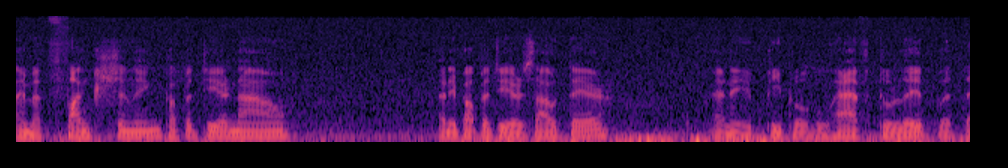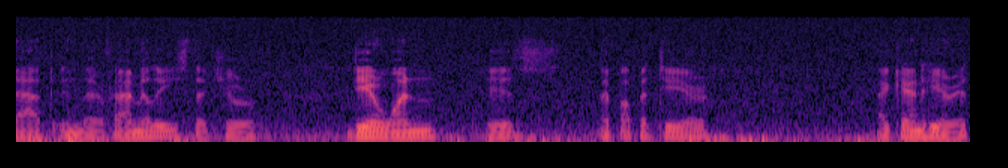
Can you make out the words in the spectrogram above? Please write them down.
I'm a functioning puppeteer now. Any puppeteers out there? Any people who have to live with that in their families, that your dear one is a puppeteer? I can't hear it.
